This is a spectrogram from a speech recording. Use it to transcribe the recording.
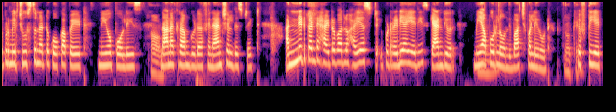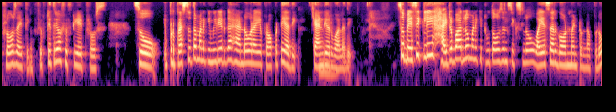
ఇప్పుడు మీరు చూస్తున్నట్టు Kokapet Neopolis. Nanakramguda financial district అన్నిటికంటే హైదరాబాద్లో హైయెస్ట్ ఇప్పుడు రెడీ అయ్యేది స్కాండ్యూర్ మియాపూర్లో ఉంది Bachupally road fifty eight floors I think fifty three or fifty eight floors so ఇప్పుడు ప్రస్తుతం మనకి ఇమీడియట్గా హ్యాండ్ ఓవర్ అయ్యే ప్రాపర్టీ అది క్యాండియర్ Hmm. వాళ్ళది. సో బేసిక్లీ హైదరాబాద్లో మనకి టూ థౌజండ్ సిక్స్లో వైఎస్ఆర్ గవర్నమెంట్ ఉన్నప్పుడు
